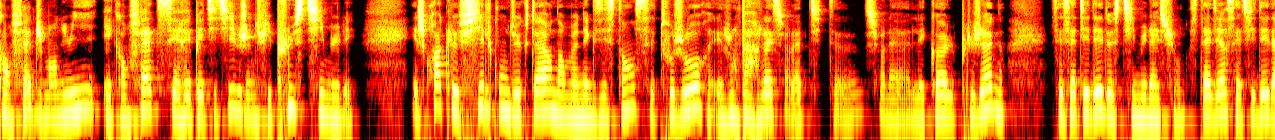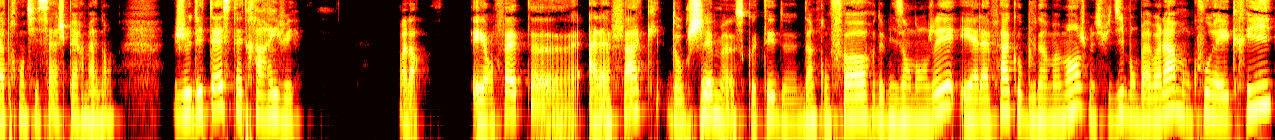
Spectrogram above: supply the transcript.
qu'en fait je m'ennuie et qu'en fait c'est répétitif, je ne suis plus stimulée. Et je crois que le fil conducteur dans mon existence, c'est toujours, et j'en parlais sur la petite, euh, sur l'école plus jeune, c'est cette idée de stimulation, c'est-à-dire cette idée d'apprentissage permanent. Je déteste être arrivée. Voilà. Et en fait, euh, à la fac, donc j'aime ce côté d'inconfort, de, mise en danger. Et à la fac, au bout d'un moment, je me suis dit bon bah voilà, mon cours est écrit.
